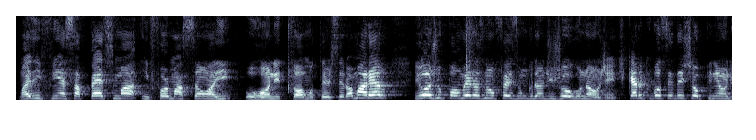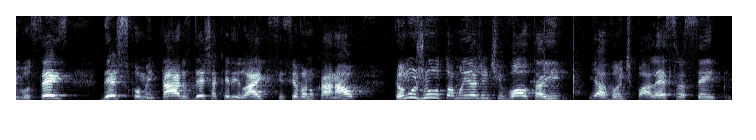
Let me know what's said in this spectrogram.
Mas enfim, essa péssima informação aí, o Rony toma o terceiro amarelo e hoje o Palmeiras não fez um grande jogo não, gente. Quero que você deixe a opinião de vocês, deixe os comentários, deixe aquele like, se inscreva no canal. Tamo junto, amanhã a gente volta aí e avante palestra sempre.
